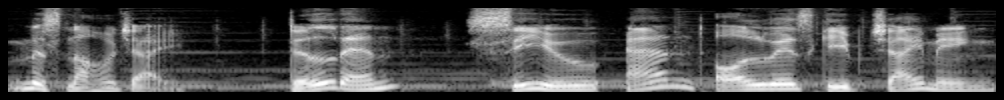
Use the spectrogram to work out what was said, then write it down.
मिस ना हो जाए। Till then see you and always keep chiming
